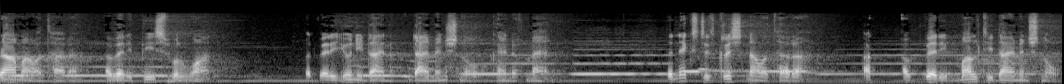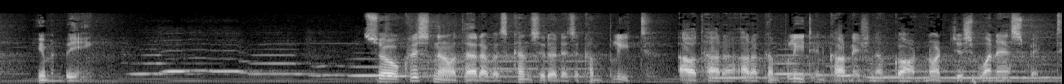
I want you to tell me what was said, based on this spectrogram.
Ramavatara, a very peaceful one, but very unidimensional kind of man. The next is Krishnavatara, a, a very multidimensional human being. So Krishnavatara was considered as a complete avatara or a complete incarnation of God, not just one aspect.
